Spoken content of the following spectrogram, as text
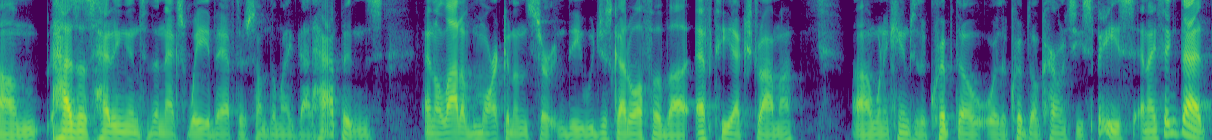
um, has us heading into the next wave after something like that happens and a lot of market uncertainty. We just got off of uh, FTX drama uh, when it came to the crypto or the cryptocurrency space. And I think that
